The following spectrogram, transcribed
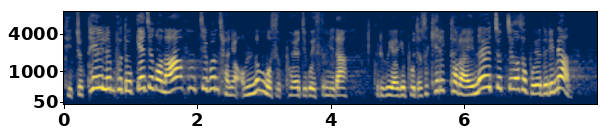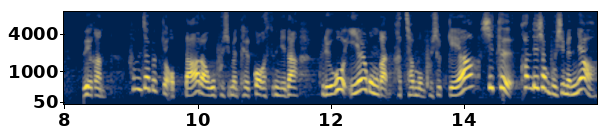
뒤쪽 테일 램프도 깨지거나 흠집은 전혀 없는 모습 보여지고 있습니다. 그리고 여기 보조서 캐릭터 라인을 쭉 찍어서 보여드리면 외관 흠잡을 게 없다라고 보시면 될 것 같습니다. 그리고 2열 공간 같이 한번 보실게요. 시트 컨디션 보시면요.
